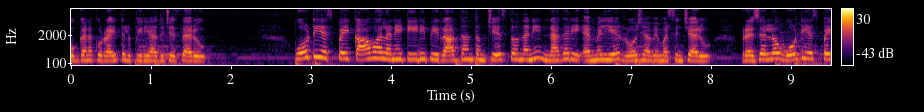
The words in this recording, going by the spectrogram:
బుగ్గనకు రైతులు ఫిర్యాదు చేశారు. ఓటీఎస్పై కావాలనే టీడీపీ రాద్ధాంతం చేస్తోందని నగరి ఎమ్మెల్యే రోజా విమర్శించారు. ప్రజల్లో ఓటీఎస్పై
